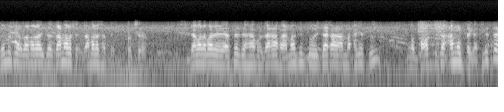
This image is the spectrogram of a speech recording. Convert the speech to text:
জমি সহ জামালা জামালা সাথে। আচ্ছা। জামালা বাজারে আছে যে হ্যাঁ জায়গা পায় না কিন্তু ওই জায়গা আমরা খাইছি আমার বাপ দুটা আমল থেকে ঠিক আছে?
